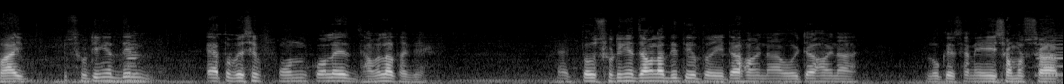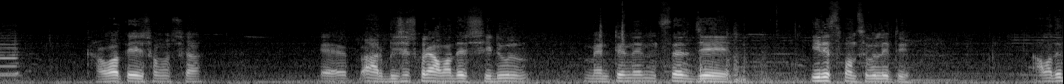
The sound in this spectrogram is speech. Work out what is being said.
ভাই শুটিংয়ের দিন এত বেশি ফোন কলে ঝামেলা থাকে। তো শুটিংয়ের ঝামেলা দ্বিতীয়ত, এটা হয় না, ওইটা হয় না। লোকেশনে এই সমস্যা, খাওয়াতে এই সমস্যা। আর বিশেষ করে আমাদের শিডিউল মেনটেনেন্সের যে ইরেসপন্সিবিলিটি আমাদের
